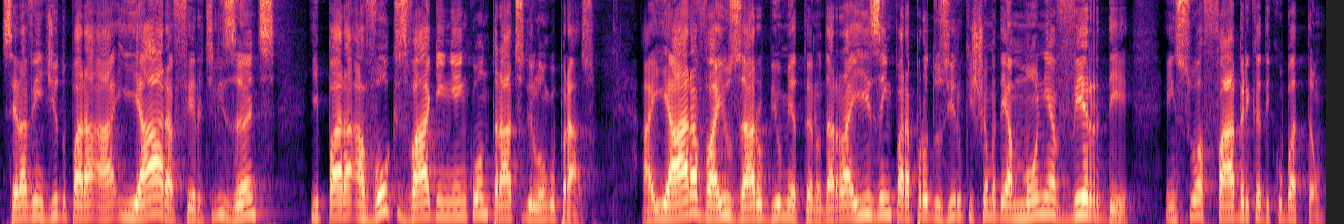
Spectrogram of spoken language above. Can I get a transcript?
será vendido para a Iara Fertilizantes e para a Volkswagen em contratos de longo prazo. A Iara vai usar o biometano da Raizen para produzir o que chama de amônia verde em sua fábrica de Cubatão.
